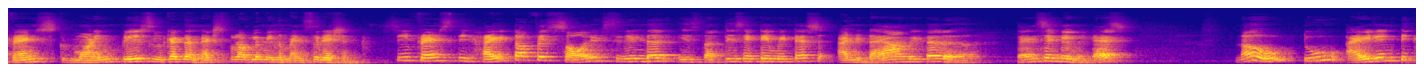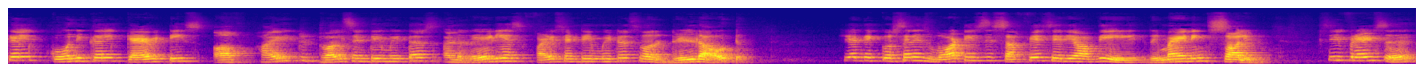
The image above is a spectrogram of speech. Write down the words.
friends, good morning. Please look at the next problem in mensuration. See friends, the height of a solid cylinder is 30 centimeters and diameter uh, 10 centimeters. Now, two identical conical cavities of height 12 centimeters and radius 5 centimeters were drilled out. Here the question is what is the surface area of the remaining solid? See friends, uh,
